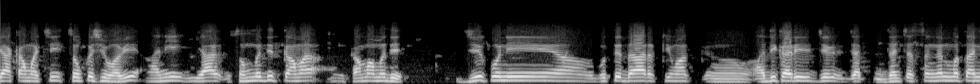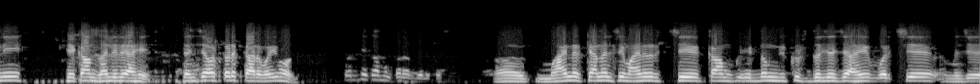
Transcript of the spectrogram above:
या कामाची चौकशी व्हावी आणि या संबंधित कामा कामामध्ये जे कोणी गुत्तेदार किंवा अधिकारी जे ज्या- ज्यांच्या संगणमताने हे काम झालेले आहे. त्यांच्यावर कडक कारवाई व्हावी. कोणते काम खराब झाले मायनर कॅनलचे मायनरचे काम एकदम निकृष्ट दर्जाचे आहे. वरचे म्हणजे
